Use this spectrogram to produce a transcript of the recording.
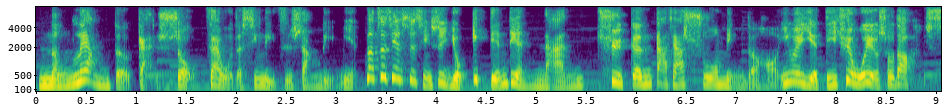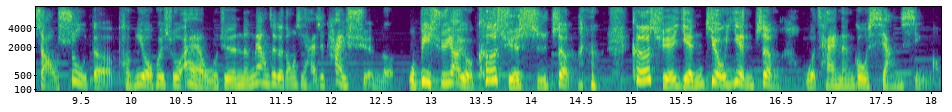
能量的感受在我的心理咨商里面。那这件事情是有一点点难去跟大家说明的哈，因为也的确我有收到少数的朋友会会说，哎呀，我觉得能量这个东西还是太玄了，我必须要有科学实证、科学研究验证，我才能够相信哦。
